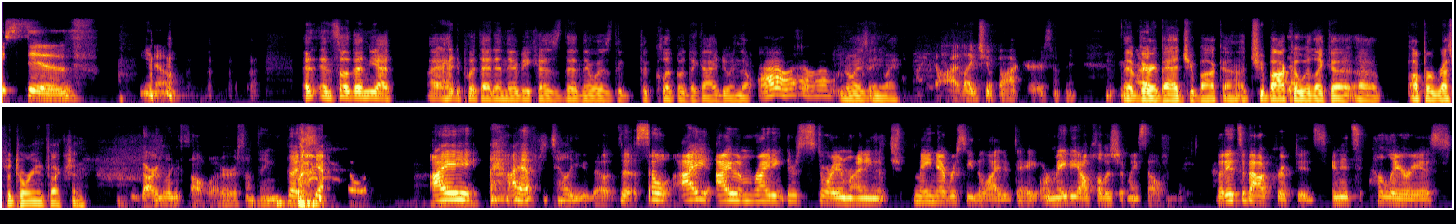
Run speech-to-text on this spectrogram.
a sieve, you know. and, and so then yeah, I had to put that in there because then there was the, the clip of the guy doing the noise anyway. Oh my God, like Chewbacca or something. A uh, very bad Chewbacca. A Chewbacca yeah. with like a, a upper respiratory infection. Gargling salt water or something. But yeah, so I I have to tell you though. So I I am writing. There's a story I'm writing which may never see the light of day, or maybe I'll publish it myself. But it's about cryptids and it's hilarious,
